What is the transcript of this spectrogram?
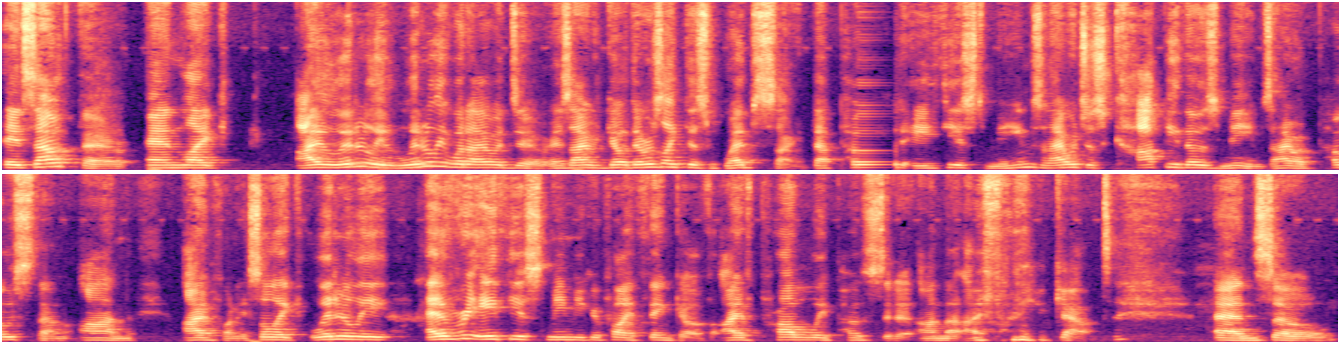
it's out there and like I literally, literally, what I would do is I would go. There was like this website that posted atheist memes, and I would just copy those memes. and I would post them on iFunny. So like literally every atheist meme you could probably think of, I've probably posted it on that iFunny account. And so,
